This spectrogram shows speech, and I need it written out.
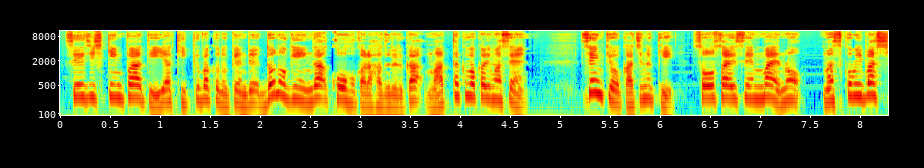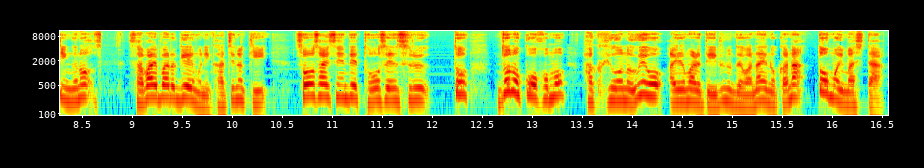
政治資金パーティーやキックバックの件でどの議員が候補から外れるか全くわかりません。選挙を勝ち抜き、総裁選前のマスコミバッシングのサバイバルゲームに勝ち抜き、総裁選で当選すると、どの候補も白票の上を歩まれているのではないのかなと思いました。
